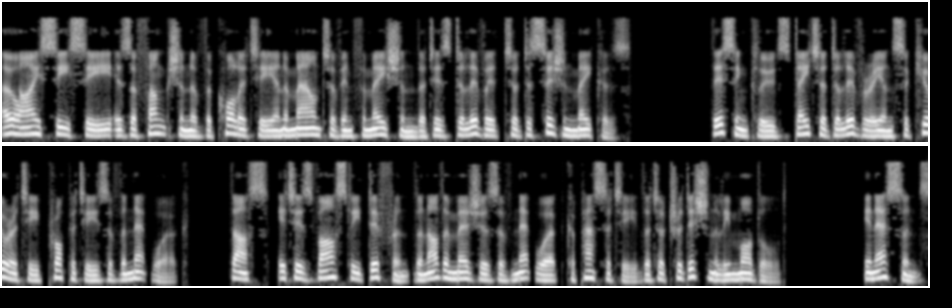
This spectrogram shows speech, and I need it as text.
OICC is a function of the quality and amount of information that is delivered to decision makers. This includes data delivery and security properties of the network. Thus, it is vastly different than other measures of network capacity that are traditionally modeled. In essence,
